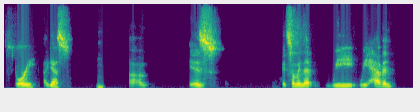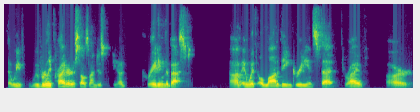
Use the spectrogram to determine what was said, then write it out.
story, I guess, mm-hmm. um, is it's something that we we haven't that we've we've really prided ourselves on just you know creating the best, um, and with a lot of the ingredients that drive our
